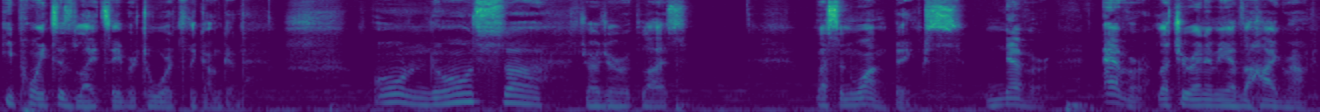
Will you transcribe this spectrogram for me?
He points his lightsaber towards the Gungan. Oh no, sir, Jar Jar replies. Lesson 1, Binks. Never, ever let your enemy have the high ground.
